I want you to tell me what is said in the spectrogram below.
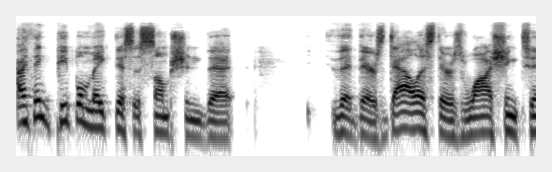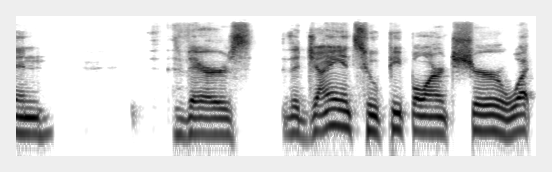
I think people make this assumption that that there's Dallas, there's Washington, there's the Giants who people aren't sure what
